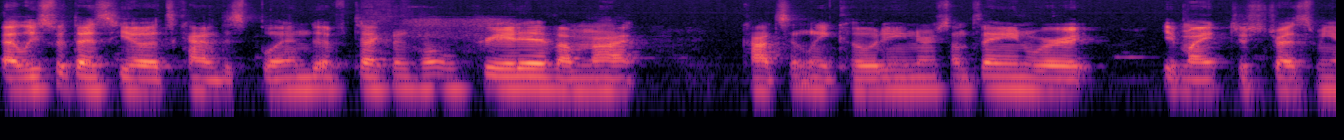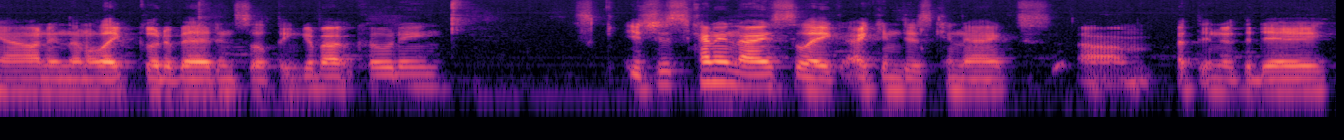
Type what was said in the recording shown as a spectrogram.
At least with SEO, it's kind of this blend of technical creative. I'm not constantly coding or something where it, it might just stress me out and then I'll like go to bed and still think about coding it's just kind of nice. Like I can disconnect um, at the end of the day,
